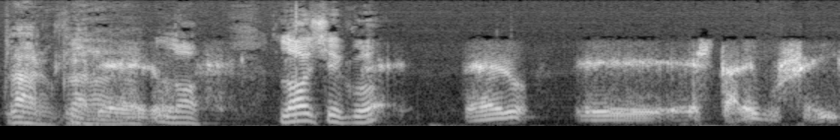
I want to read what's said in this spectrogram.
Claro, claro. Pero, lo, lógico. Eh, pero eh, estaremos aí.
